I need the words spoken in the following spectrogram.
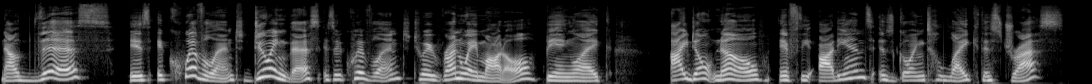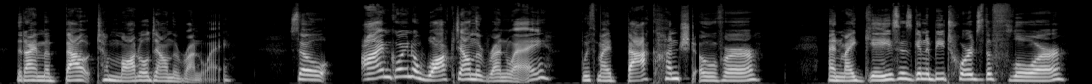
Now this is equivalent, doing this is equivalent to a runway model being like, I don't know if the audience is going to like this dress that I'm about to model down the runway. So I'm going to walk down the runway with my back hunched over, and my gaze is going to be towards the floor.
